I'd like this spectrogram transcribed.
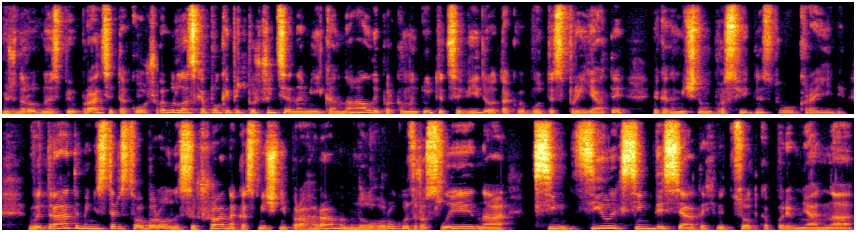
міжнародної співпраці. Також ви, будь ласка, поки підпишіться на мій канал і прокоментуйте це відео. Так ви будете сприяти економічному просвітництву в Україні. Витрати Міністерства оборони США на космічні програми минулого року зросли на 7,7% порівняно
